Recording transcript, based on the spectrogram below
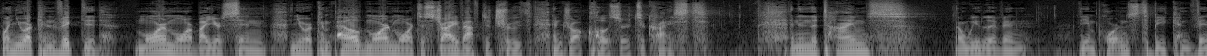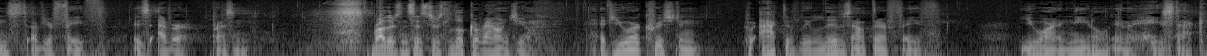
When you are convicted more and more by your sin, and you are compelled more and more to strive after truth and draw closer to Christ. And in the times that we live in, the importance to be convinced of your faith is ever present. Brothers and sisters, look around you. If you are a Christian who actively lives out their faith, you are a needle in a haystack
